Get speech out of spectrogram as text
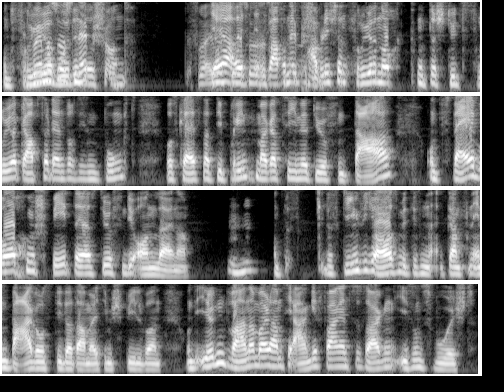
Und früher das war so ein Snapshot. Das war ja, ja so, es, es war von den Publishern früher noch unterstützt. Früher gab es halt einfach diesen Punkt, wo es geheißen hat, die Printmagazine dürfen da und zwei Wochen später erst dürfen die Onliner. Mhm. Und das, das ging sich aus mit diesen ganzen Embargos, die da damals im Spiel waren. Und irgendwann einmal haben sie angefangen zu sagen, ist uns wurscht.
